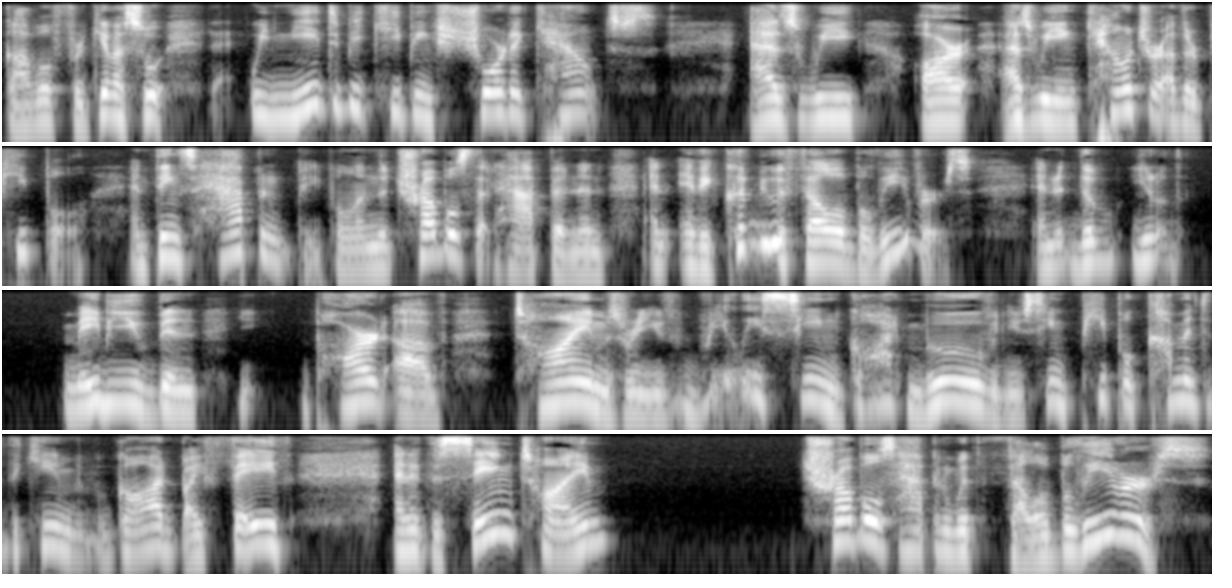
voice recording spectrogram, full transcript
God will forgive us. So we need to be keeping short accounts as we are as we encounter other people and things happen to people and the troubles that happen and and, and it could be with fellow believers. And the you know maybe you've been part of times where you've really seen God move and you've seen people come into the kingdom of God by faith. And at the same time troubles happen with fellow believers.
